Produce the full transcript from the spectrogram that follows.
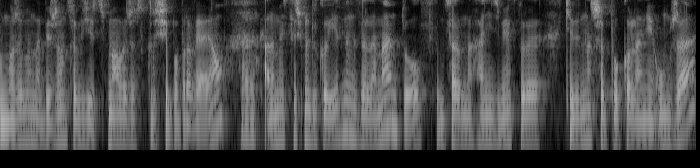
My możemy na bieżąco widzieć małe rzeczy, które się poprawiają, Tak. ale my jesteśmy tylko jednym z elementów w tym całym mechanizmie, który, kiedy nasze pokolenie umrze,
